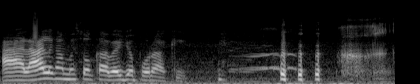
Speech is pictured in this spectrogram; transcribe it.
alárgame esos cabellos por aquí.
